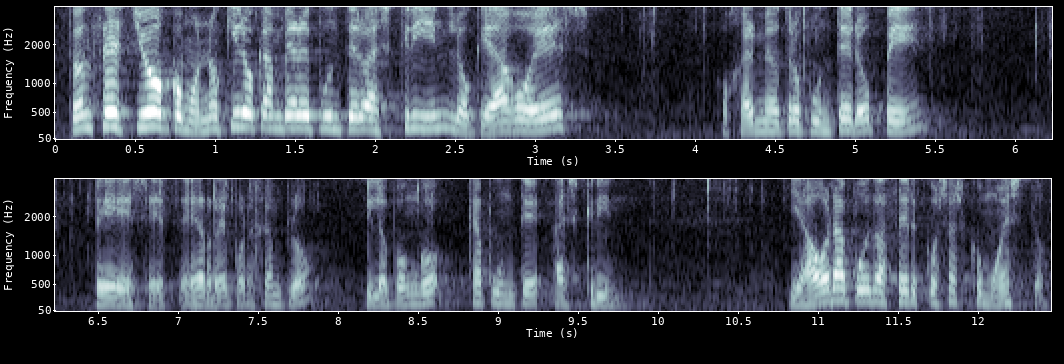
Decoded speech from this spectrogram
Entonces yo, como no quiero cambiar el puntero a screen, lo que hago es cogerme otro puntero, p, pscr, por ejemplo, y lo pongo que apunte a screen. Y ahora puedo hacer cosas como esto.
